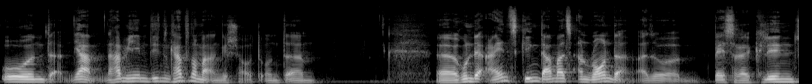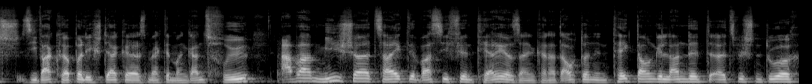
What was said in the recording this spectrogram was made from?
Und ja, da haben wir eben diesen Kampf nochmal angeschaut. Und ähm, äh, Runde 1 ging damals an Ronda, also besserer Clinch, sie war körperlich stärker, das merkte man ganz früh, aber Misha zeigte, was sie für ein Terrier sein kann, hat auch dann einen Takedown gelandet äh, zwischendurch.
